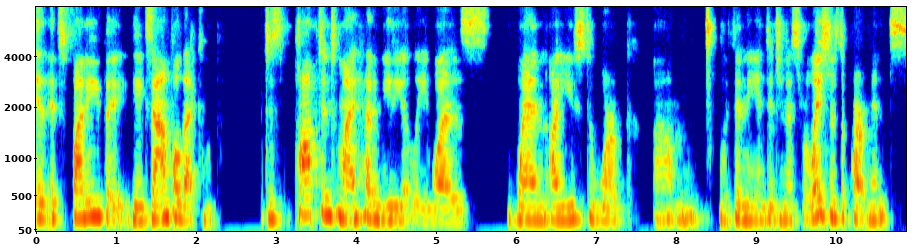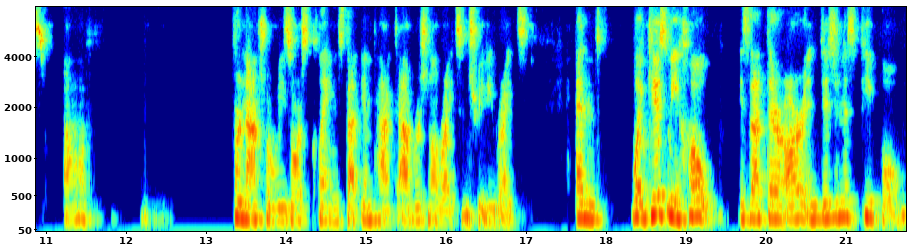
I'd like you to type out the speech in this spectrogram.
It, it's funny the the example that just popped into my head immediately was when I used to work um, within the Indigenous Relations Departments uh, for natural resource claims that impact Aboriginal rights and treaty rights. And what gives me hope is that there are Indigenous people,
